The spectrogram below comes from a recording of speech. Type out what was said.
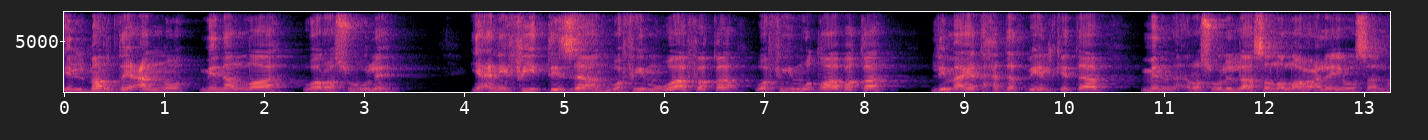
المرضي عنه من الله ورسوله. يعني في اتزان وفي موافقة وفي مطابقة لما يتحدث به الكتاب. من رسول الله صلى الله عليه وسلم.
